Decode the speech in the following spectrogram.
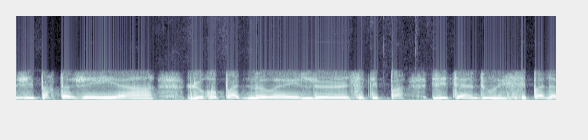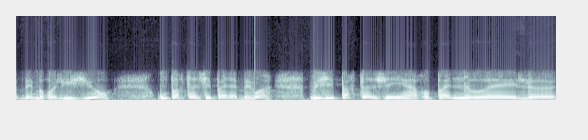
J'ai partagé euh, le repas de Noël. euh, C'était pas, ils étaient hindous c'est pas la même religion. On partageait pas la même foi, mais j'ai partagé un repas de Noël euh,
